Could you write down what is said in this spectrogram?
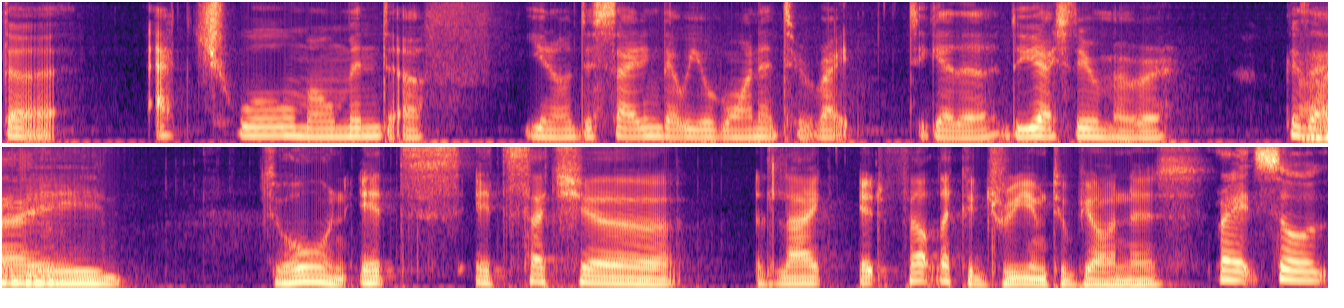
the actual moment of you know deciding that we wanted to write together? Do you actually remember? Because I, do. don't. It's it's such a like it felt like a dream to be honest. Right. So,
